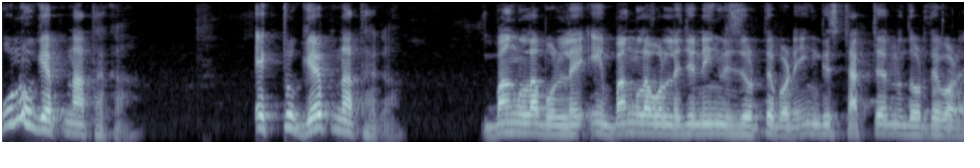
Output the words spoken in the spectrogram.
কোনো গ্যাপ না থাকা, একটু গ্যাপ না থাকা। বাংলা বললে বাংলা বললে যেন ইংলিশ ধরতে পারে, ইংলিশ স্ট্রাকচার ধরতে পারে।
